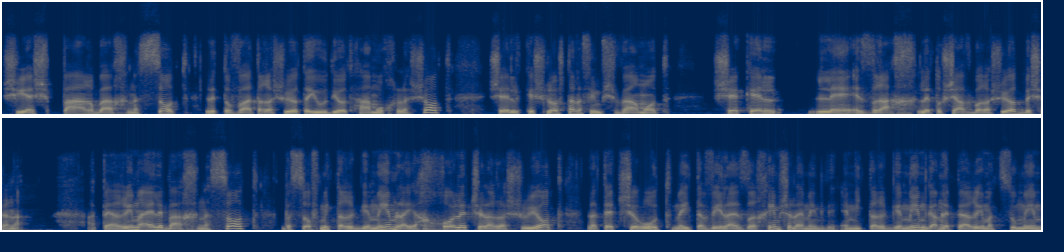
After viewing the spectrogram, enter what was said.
שיש פער בהכנסות לטובת הרשויות היהודיות המוחלשות של כ-3,700 שקל לאזרח, לתושב ברשויות בשנה. הפערים האלה בהכנסות בסוף מתרגמים ליכולת של הרשויות לתת שירות מיטבי לאזרחים שלהם, הם, מתרגמים גם לפערים עצומים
